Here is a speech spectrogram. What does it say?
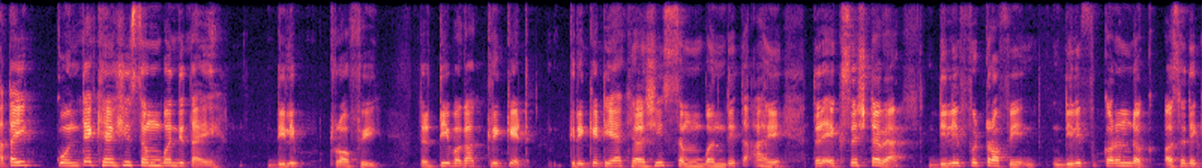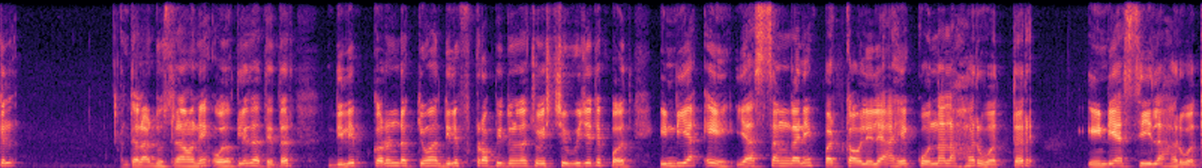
आता ही कोणत्या खेळाशी संबंधित आहे? दिलीप ट्रॉफी. तर ती बघा क्रिकेट. क्रिकेट या खेळाशी संबंधित आहे. तर एकसष्टव्या दिलीप ट्रॉफी दिलीप करंडक असं देखील त्याला दुसऱ्या नावाने ओळखले जाते. तर दिलीप करंडक किंवा दिलीप ट्रॉफी दोन हजार चोवीसचे विजेतेपद इंडिया ए या संघाने पटकावलेले आहे. कोणाला हरवत? तर इंडिया सीला हरवत.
